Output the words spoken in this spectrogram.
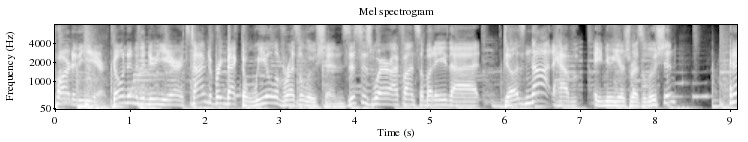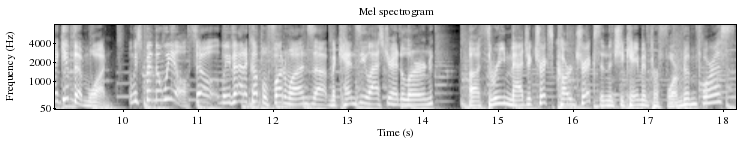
part of the year. Going into the new year, it's time to bring back the Wheel of Resolutions. This is where I find somebody that does not have a New Year's resolution. And I give them one. And we spin the wheel. So we've had a couple fun ones. Uh, Mackenzie last year had to learn uh, three magic tricks, card tricks, and then she came and performed them for us.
